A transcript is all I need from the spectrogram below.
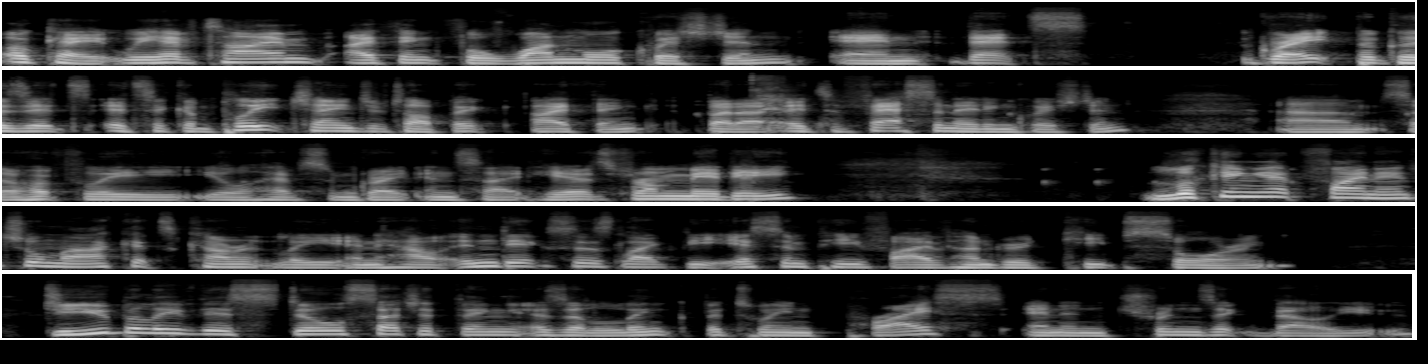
Okay, we have time, I think, for one more question, and that's great because it's it's a complete change of topic, I think, but uh, it's a fascinating question. Um, so hopefully you'll have some great insight here. It's from Medi. Looking at financial markets currently and how indexes like the S&P 500 keep soaring, do you believe there's still such a thing as a link between price and intrinsic value?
